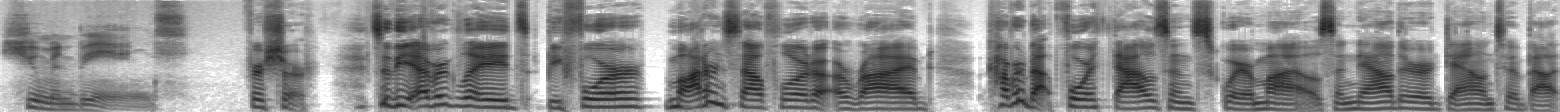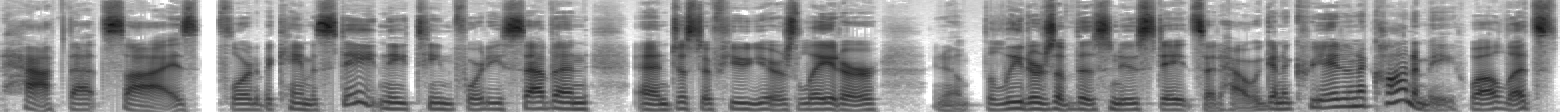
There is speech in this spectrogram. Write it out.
human beings. For sure. So the Everglades, before modern South Florida arrived, covered about 4,000 square miles, and now they're down to about half that size. Florida became a state in 1847, and just a few years later, you know, the leaders of this new state said, "How are we going to create an economy?" Well, let's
